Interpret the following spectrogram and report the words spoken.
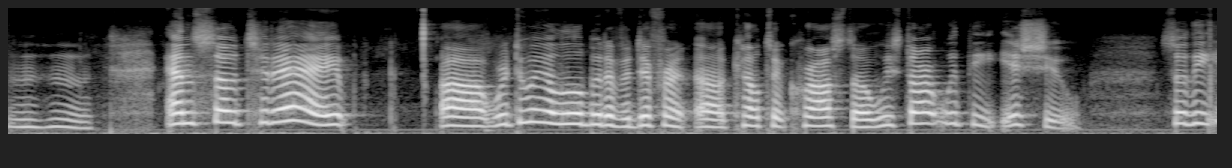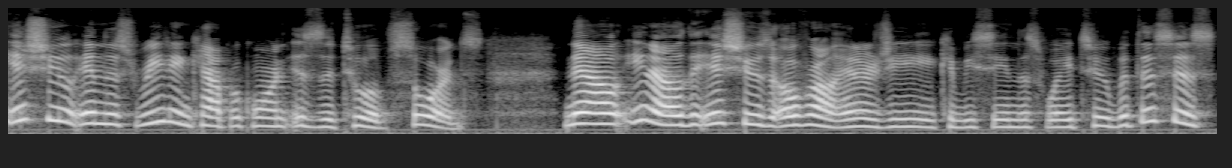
Mm-hmm. And so today, uh, we're doing a little bit of a different uh, Celtic cross, though. We start with the issue. So the issue in this reading, Capricorn, is the Two of Swords. Now, you know, the issue is overall energy. Can be seen this way too, but this is,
